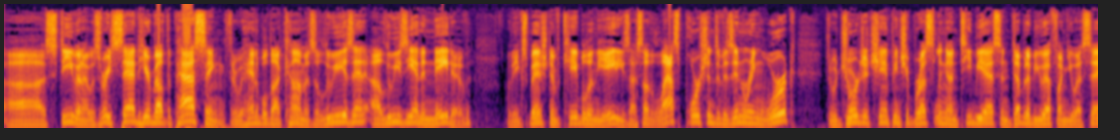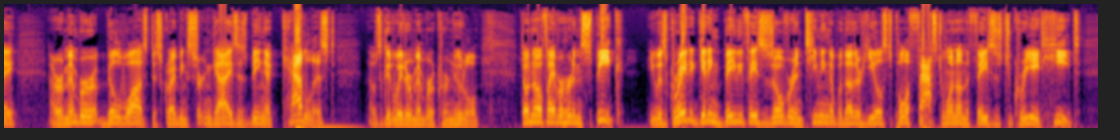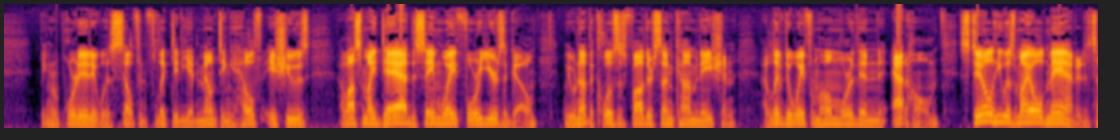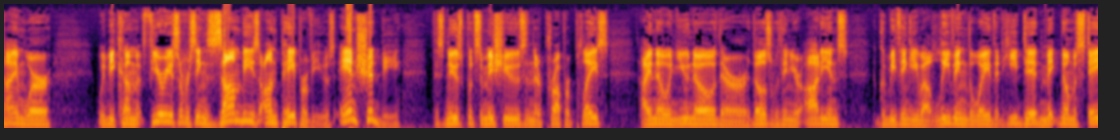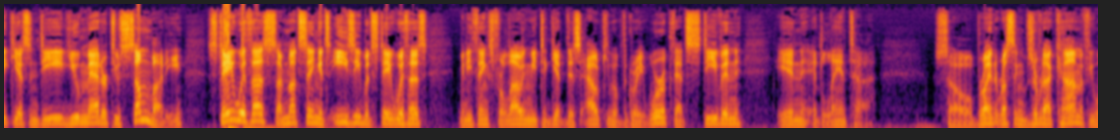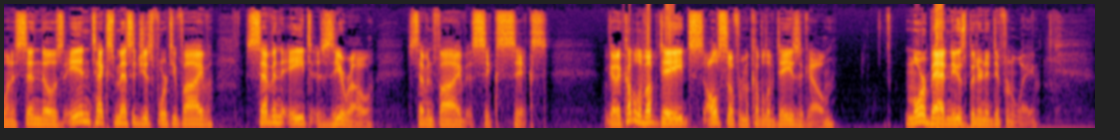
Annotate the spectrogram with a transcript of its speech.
Uh, Steven, I was very sad to hear about the passing through Hannibal.com. As a Louisiana, Louisiana native, with the expansion of cable in the 80s, I saw the last portions of his in ring work through Georgia Championship Wrestling on TBS and WWF on USA. I remember Bill Watts describing certain guys as being a catalyst. That was a good way to remember Kernodle. Don't know if I ever heard him speak. He was great at getting baby faces over and teaming up with other heels to pull a fast one on the faces to create heat. Being reported it was self inflicted. He had mounting health issues. I lost my dad the same way four years ago. We were not the closest father son combination. I lived away from home more than at home. Still, he was my old man at a time where we become furious over seeing zombies on pay per views, and should be. This news puts some issues in their proper place. I know and you know there are those within your audience who could be thinking about leaving the way that he did. Make no mistake, yes, indeed, you matter to somebody. Stay with us. I'm not saying it's easy, but stay with us. Many thanks for allowing me to get this out. Keep up the great work. That's Steven in Atlanta. So, Bryan at WrestlingObserver.com. If you want to send those in, text messages 425 780 7566. We got a couple of updates also from a couple of days ago. More bad news, but in a different way.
